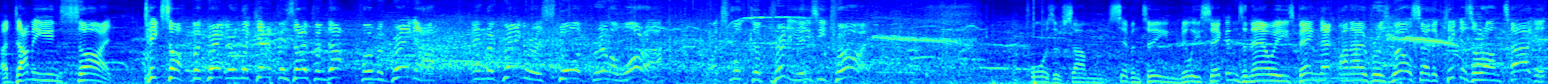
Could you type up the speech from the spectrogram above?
A dummy inside picks off McGregor and the gap has opened up for McGregor and McGregor has scored for Illawarra which looked a pretty easy try. A pause of some 17 milliseconds and now he's banged that one over as well so the kickers are on target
